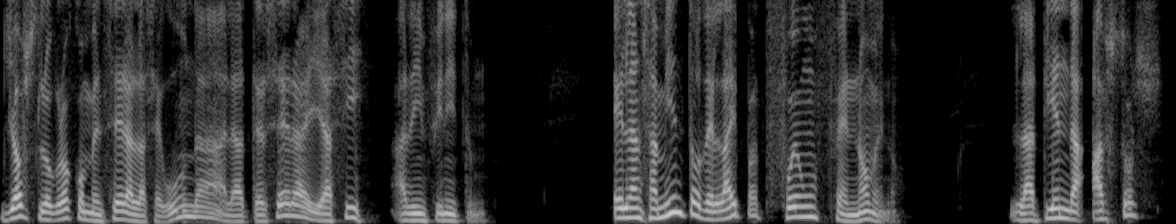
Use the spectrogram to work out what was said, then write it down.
Jobs logró convencer a la segunda, a la tercera y así, ad infinitum. El lanzamiento del iPad fue un fenómeno. La tienda App Stores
